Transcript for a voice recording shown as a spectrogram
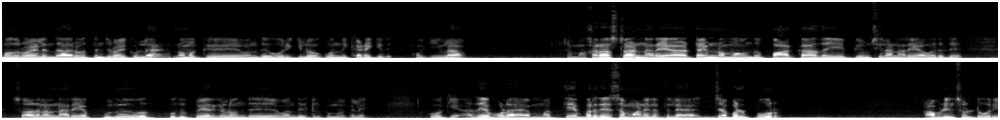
ஐம்பத்தொம்பது ரூபாயிலேருந்து அறுபத்தஞ்சு ரூபாய்க்குள்ளே நமக்கு வந்து ஒரு கிலோவுக்கு வந்து கிடைக்குது. ஓகேங்களா? மகாராஷ்டிரா நிறையா டைம் நம்ம வந்து பார்க்காத ஏபிஎம்சிலாம் நிறையா வருது. ஸோ அதனால் நிறைய புது புது பெயர்கள் வந்து வந்துகிட்டு இருக்கு மக்களே. ஓகே அதே போல் மத்திய பிரதேச மாநிலத்தில் ஜபல்பூர் அப்படின்னு சொல்லிட்டு ஒரு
